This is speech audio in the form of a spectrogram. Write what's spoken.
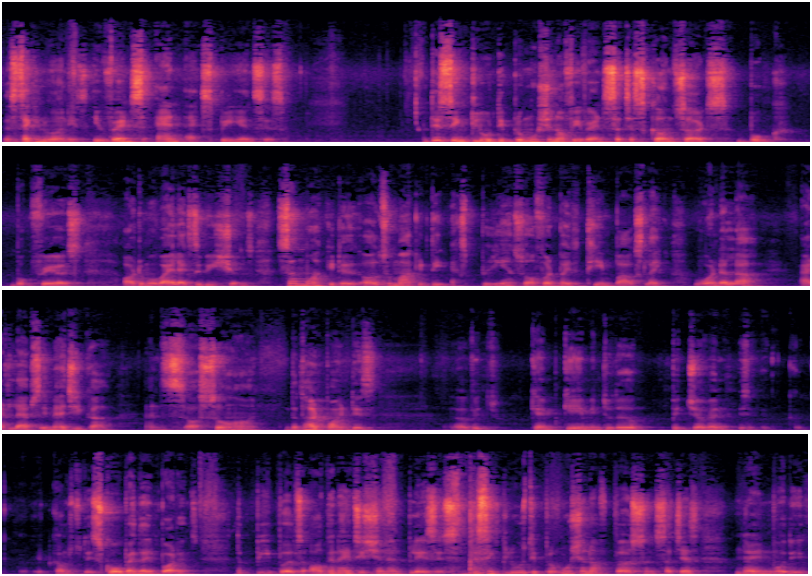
the second one is events and experiences. This include the promotion of events such as concerts, book, book fairs, automobile exhibitions. Some marketers also market the experience offered by the theme parks like Wonderla, AdLabs Imagica, and so, so on. The third point is, uh, which came, came into the picture when it comes to the scope and the importance the people's organization and places. This includes the promotion of persons such as Narendra Modi,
